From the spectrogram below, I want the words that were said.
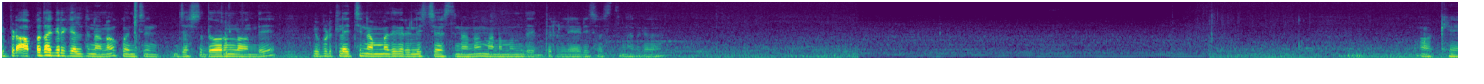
ఇప్పుడు అప్ప దగ్గరికి వెళ్తున్నాను. కొంచెం జస్ట్ దూరంలో ఉంది. ఇప్పుడు క్లచ్ నెమ్మదిగా రిలీజ్ చేస్తున్నాను. మన ముందు ఇద్దరు లేడీస్ వస్తున్నారు కదా. ఓకే.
